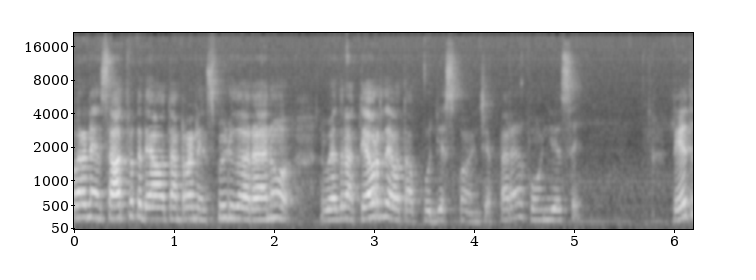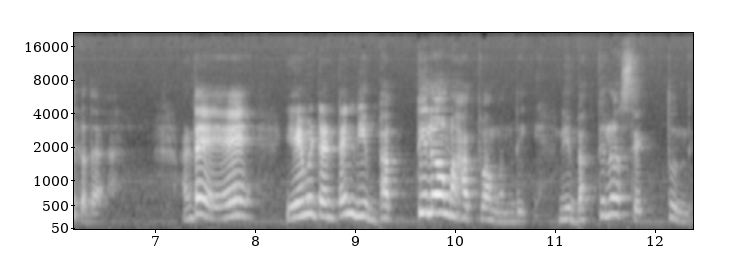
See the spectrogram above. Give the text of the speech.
వర నేను సాత్విక దేవత అంటారా నేను స్పీడ్గా రాను. నువ్వు తీవ్ర దేవత పూజ చేసుకోమని చెప్పారా? ఫోన్ చేసి. లేదు కదా. అంటే ఏమిటంటే నీ భక్తిలో మహత్వం ఉంది. నీ భక్తిలో శక్తి ఉంది.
